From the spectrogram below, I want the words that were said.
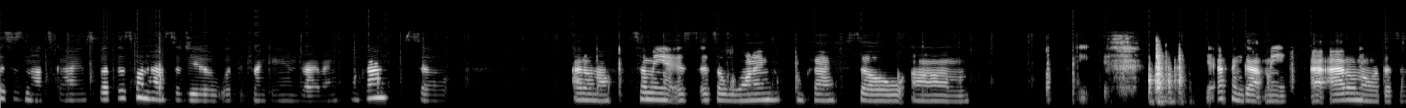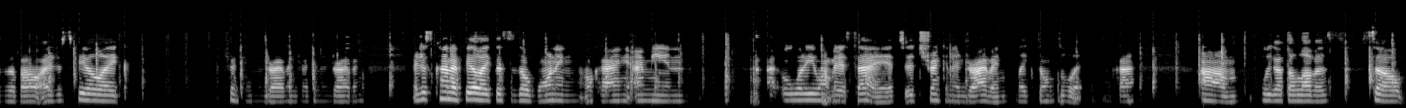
This is nuts, guys. But this one has to do with the drinking and driving. Okay? So, I don't know. To me, it's, it's a warning. Okay? So, um, you effing got me. I, I don't know what this is about. I just feel like drinking and driving, drinking and driving. I just kind of feel like this is a warning, okay? I mean, what do you want me to say? It's it's drinking and driving. Like, don't do it, okay? Um, we got the lovers. So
